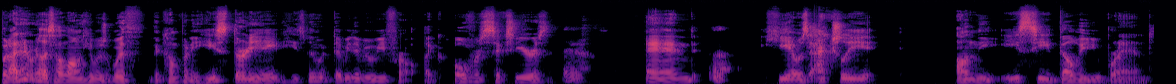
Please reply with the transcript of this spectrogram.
But I didn't realize how long he was with the company. He's 38. He's been with WWE for like over six years. Yeah. And he was actually on the ECW brand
